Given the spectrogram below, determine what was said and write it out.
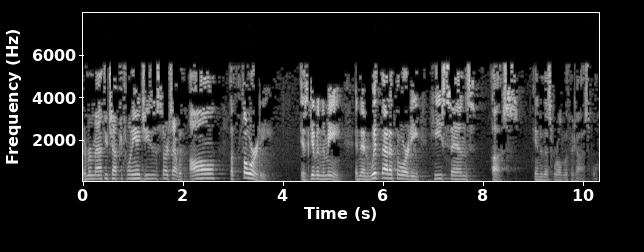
Remember Matthew chapter 28? Jesus starts out with all authority is given to me. And then with that authority, He sends us into this world with the gospel.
